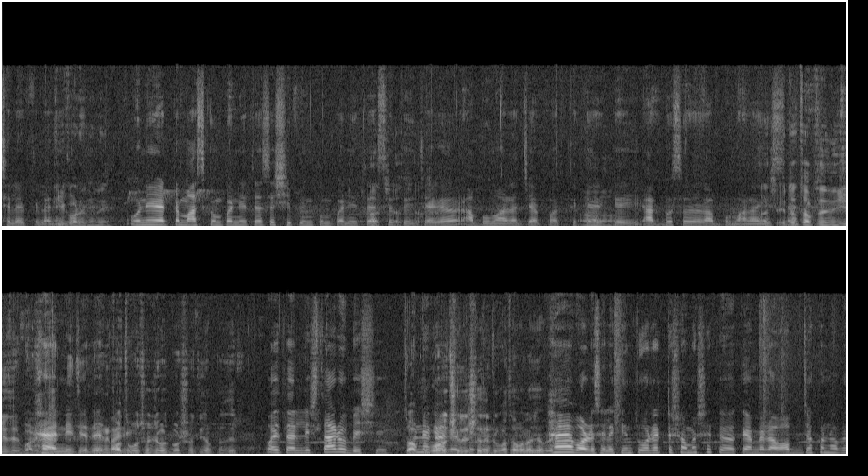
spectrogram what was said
ছেলের প্ল্যান কি করেন উনি? উনি একটা মাছ কোম্পানিতে আছে শিপিং কোম্পানিতে আছে আচ্ছা, তো এই আচ্ছা, জায়গায় আব্বু মারা যাওয়ার পর থেকে আর কি এই আট বছরের আব্বু মারা আচ্ছা গেছে। এটা তো আপনাদের নিজেদের বাড়ি হ্যাঁ, নিজেদের এখানে কত বছর যাবত বসতি আপনাদের? পঁয়তাল্লিশ তারও বেশি। তো আপনার বড় ছেলের সাথে একটু কথা বলা যাবে? হ্যাঁ বড় ছেলে কিন্তু ওর একটা সমস্যা কি, ক্যামেরা অফ যখন হবে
